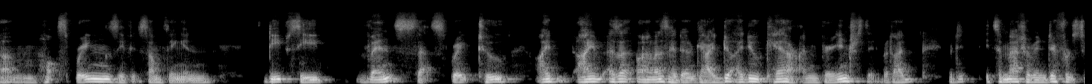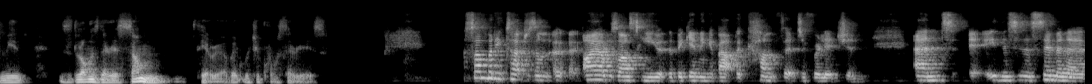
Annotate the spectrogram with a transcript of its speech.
um, hot springs, if it's something in deep sea vents, that's great too. I, I, as I, as I don't care, I do, I do care. I'm very interested, but I, but it, it's a matter of indifference to me as long as there is some theory of it, which of course there is. Somebody touches on. Uh, I was asking you at the beginning about the comfort of religion, and this is a similar,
